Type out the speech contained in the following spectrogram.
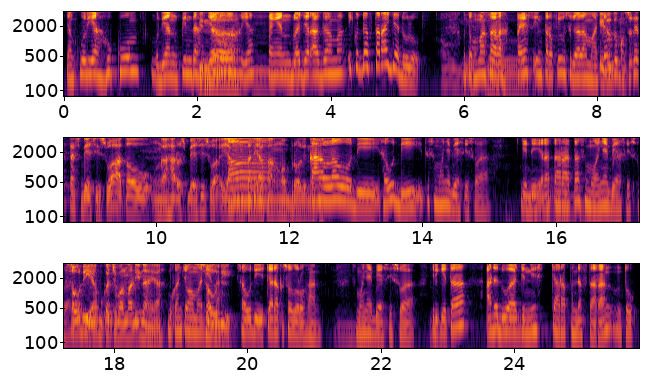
yang kuliah hukum, kemudian pindah, jalur ya, pengen belajar agama, ikut daftar aja dulu. Untuk masalah tes, interview segala macam. Itu tuh maksudnya tes beasiswa atau nggak harus beasiswa yang tadi akan ngobrolin itu? Kalau di Saudi itu semuanya beasiswa. Jadi rata-rata semuanya beasiswa. Saudi ya, bukan cuma Madinah ya. Bukan cuma Madinah. Saudi. Saudi secara keseluruhan. Semuanya beasiswa. Jadi kita ada dua jenis cara pendaftaran untuk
